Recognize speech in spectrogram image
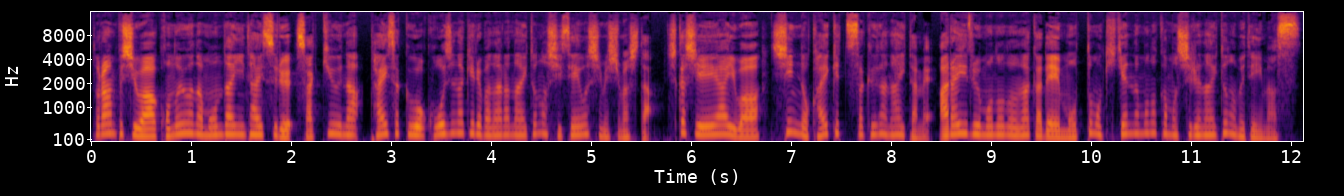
トランプ氏はこのような問題に対する早急な対策を講じなければならないとの姿勢を示しました。しかし AI は真の解決策がないため、あらゆるものの中で最も危険なものかもしれないと述べています。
